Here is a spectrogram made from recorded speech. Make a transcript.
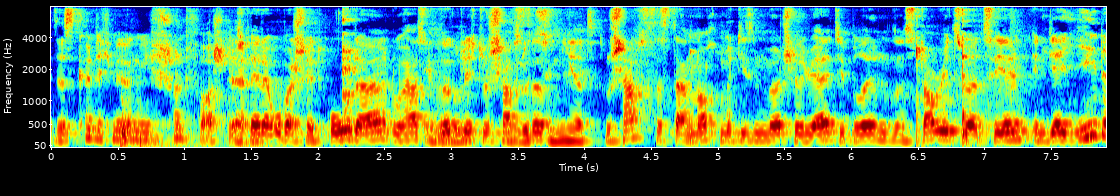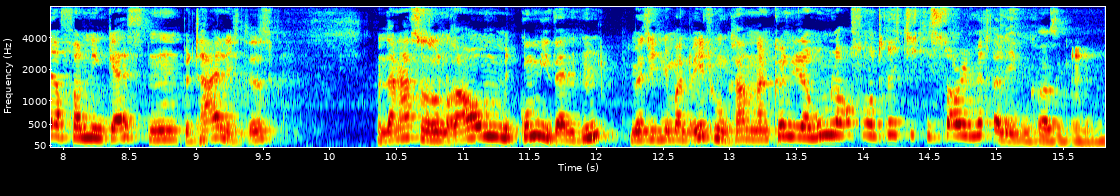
Das könnte ich mir irgendwie schon das wäre vorstellen. der Obershit. Oder du hast Evolu- wirklich, du schaffst es, du schaffst es dann noch mit diesen Virtual Reality Brillen so eine Story zu erzählen, in der jeder von den Gästen beteiligt ist. Und dann hast du so einen Raum mit Gummiwänden, damit sich niemand wehtun kann. Und dann können die da rumlaufen und richtig die Story miterleben quasi. Mhm.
